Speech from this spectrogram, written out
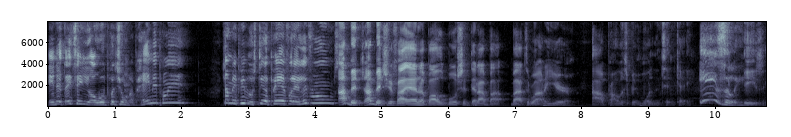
And if they tell you, oh, we'll put you on a payment plan, you know how many people are still paying for their living rooms? I bet I bet you if I add up all the bullshit that I buy, buy throughout a year, I'll probably spend more than ten k. Easily, Easy.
